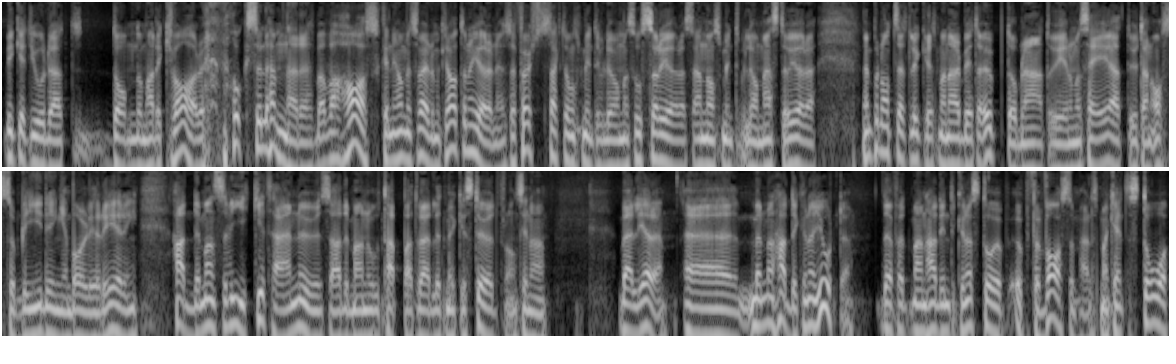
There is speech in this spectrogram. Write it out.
Vilket gjorde att de de hade kvar också lämnade. Vad ska ni ha med Sverigedemokraterna att göra nu? Så först sagt de som inte vill ha med sossar att göra, sen de som inte vill ha med SD att göra. Men på något sätt lyckades man arbeta upp då, bland annat genom att säga att utan oss så blir det ingen borgerlig regering. Hade man svikit här nu så hade man nog tappat väldigt mycket stöd från sina väljare. Eh, men man hade kunnat gjort det. Därför att man hade inte kunnat stå upp, upp för vad som helst. Man kan inte stå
